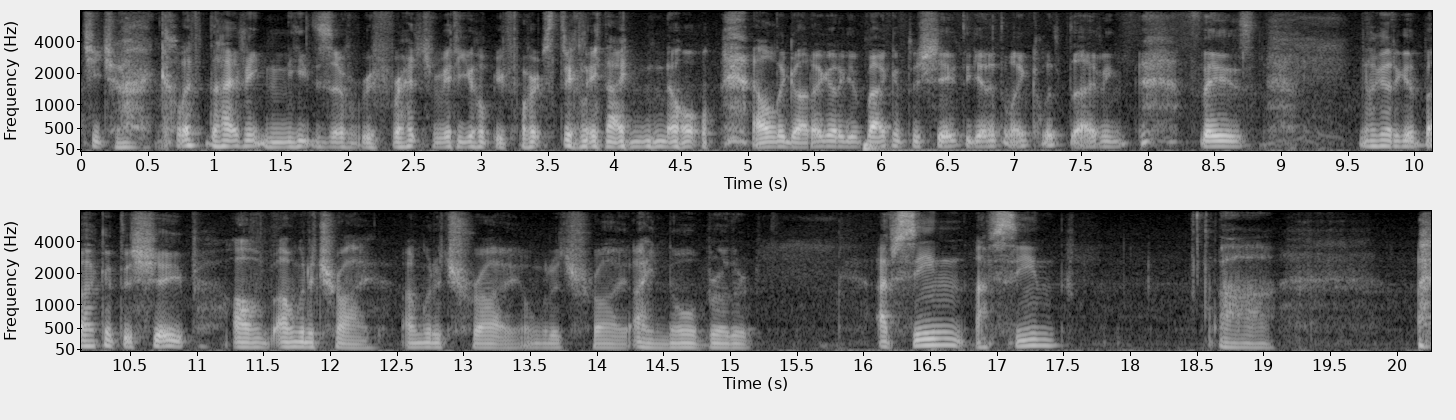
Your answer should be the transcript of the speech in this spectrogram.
Chicho cliff diving needs a refresh video before it's too late. I know Eldegot, I gotta get back into shape to get into my cliff diving phase. I gotta get back into shape. I'll, I'm gonna try. I'm gonna try. I'm gonna try. I know, brother. I've seen. I've seen. Uh,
